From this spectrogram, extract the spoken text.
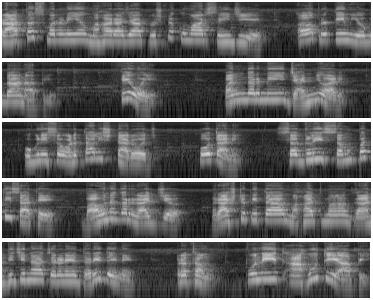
પ્રાતસ્મરણીય મહારાજા કૃષ્ણકુમાર સિંહજીએ અપ્રતિમ યોગદાન આપ્યું. તેઓએ પંદરમી જાન્યુઆરી ઓગણીસો અડતાલીસના રોજ પોતાની સઘળી સંપત્તિ સાથે ભાવનગર રાજ્ય રાષ્ટ્રપિતા મહાત્મા ગાંધીજીના ચરણે ધરી દઈને પ્રથમ પુનીત આહુતિ આપી.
